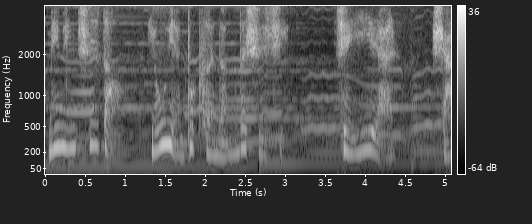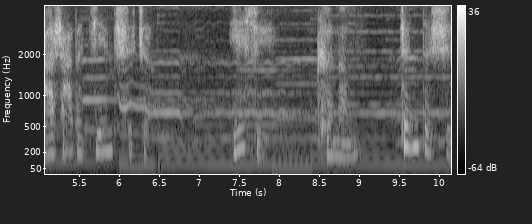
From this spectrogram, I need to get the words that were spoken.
明明知道永远不可能的事情，却依然傻傻的坚持着。也许，可能，真的是，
